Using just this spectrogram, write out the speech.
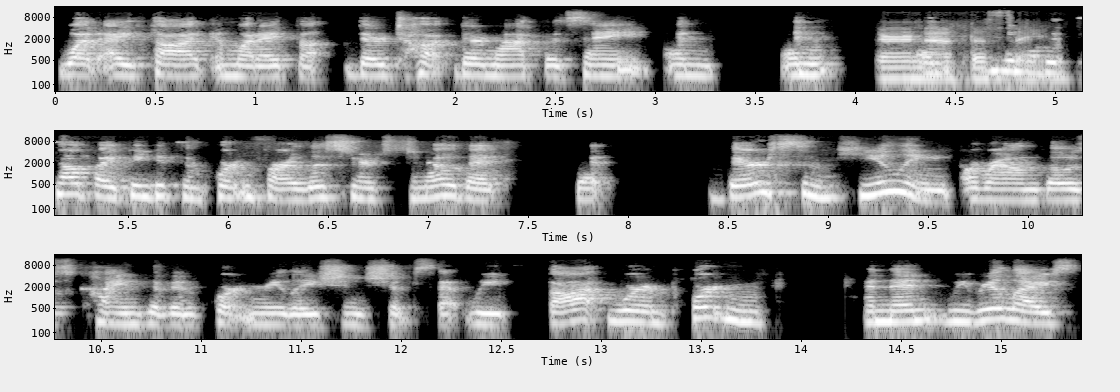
what I thought and what I felt. They're ta- they're not the same. And and they're not and, the same. Itself, I think it's important for our listeners to know that that there's some healing around those kinds of important relationships that we thought were important, and then we realize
